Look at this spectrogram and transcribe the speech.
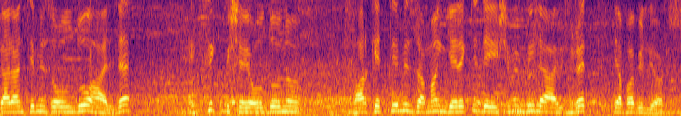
garantimiz olduğu halde eksik bir şey olduğunu fark ettiğimiz zaman gerekli değişimi bila ücret yapabiliyoruz.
